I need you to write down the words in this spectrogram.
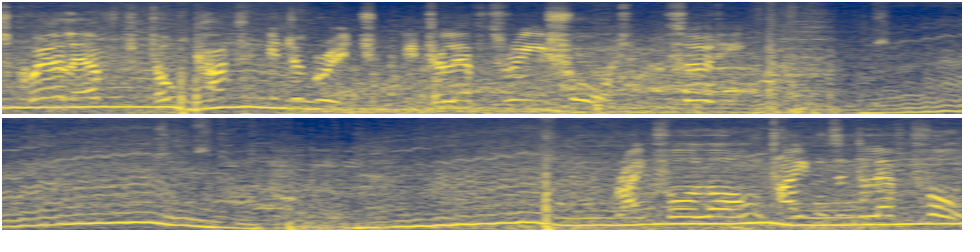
Square left, don't cut, into bridge. Into left 3 short, 30. Right 4 long, tightens into left 4.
